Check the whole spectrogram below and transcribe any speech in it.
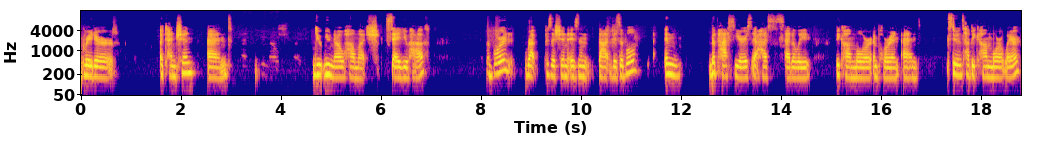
greater attention and you you know how much say you have the board rep position isn't that visible in the past years it has steadily become more important and students have become more aware.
